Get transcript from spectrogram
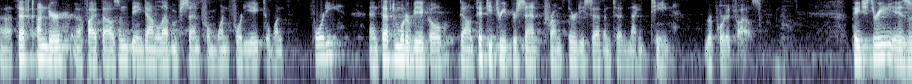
Uh, Theft under uh, 5,000 being down 11% from 148 to 140. And theft of motor vehicle down 53% from 37 to 19 reported files. Page three is,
